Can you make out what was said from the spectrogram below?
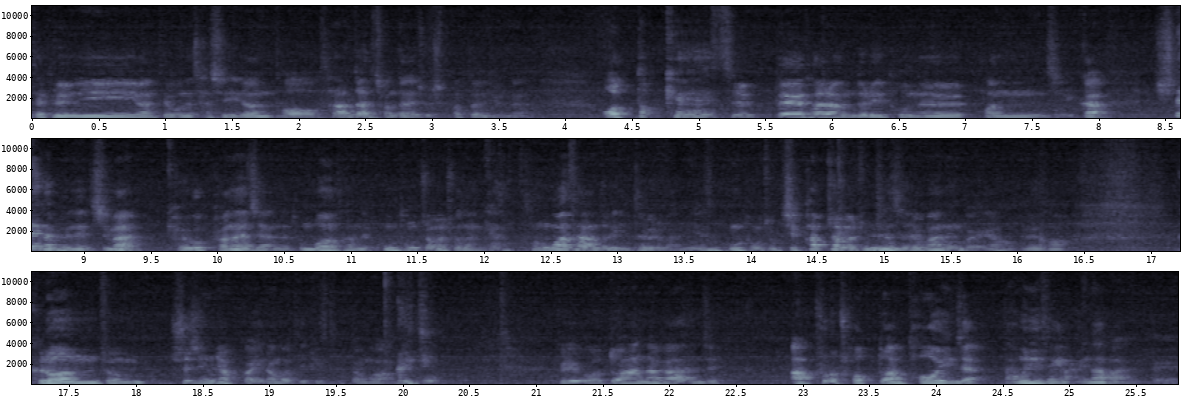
대표님한테 오늘 사실 이런 더 사람들한테 전달해주고 싶었던 이유는 어떻게 했을 때 사람들이 돈을 버는지, 그러니까 시대가 변했지만 결국 변하지 않는 돈 버는 사람들의 공통점을 저는 계속 성공한 사람들의 인터뷰를 많이 해서 음. 공통점 집합점을 좀 음. 찾으려고 하는 거예요. 그래서 그런 좀 추진력과 이런 것들이 비슷했던 것 같고 그렇죠. 그리고 또 하나가 이제 앞으로 저 또한 더 이제 남은 인생이 많이 남았는데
